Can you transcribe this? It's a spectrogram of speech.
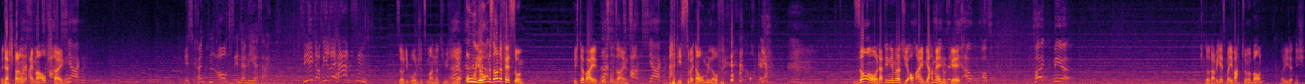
mit der Stallung einmal aufsteigen. Es könnten Orks in der Nähe sein. Zielt auf ihre Herzen! So, die Bodenschützen machen natürlich hier... Oh, hier oben ist noch eine Festung. Bin ich dabei. Wo ist unser uns Eins? Ach, die ist zu weit nach oben gelaufen. auch geil. Ja. So, das nehmen wir natürlich auch ein. Wir haben ja Haltet Geld. Folgt mir! So, darf ich jetzt mal die Wachtürme bauen? Oder die das nicht?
